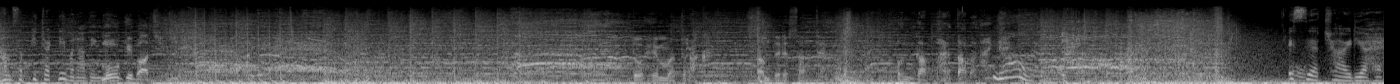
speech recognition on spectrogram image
हम सबकी चटनी बना देंगे। मुँह की बात तो हिम्मत रख। हम तेरे साथ हैं। उनका भरता बनाएँगे। नो इससे अच्छा आइडिया है।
